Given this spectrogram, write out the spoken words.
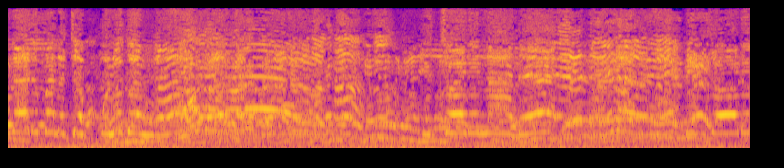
ఉన్నాడు మన చెప్పులు దొంగ పిచ్చోడు నానే పిచ్చోడు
